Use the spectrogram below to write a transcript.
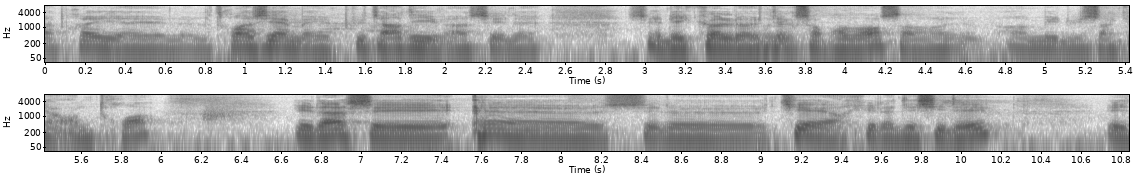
après le troisième est plus tardive, hein, c'est l'école d'Aix-en-Provence en, 1843. Et là, c'est le tiers qui l'a décidé. Et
